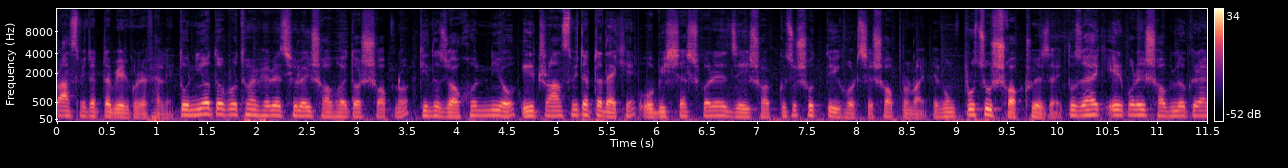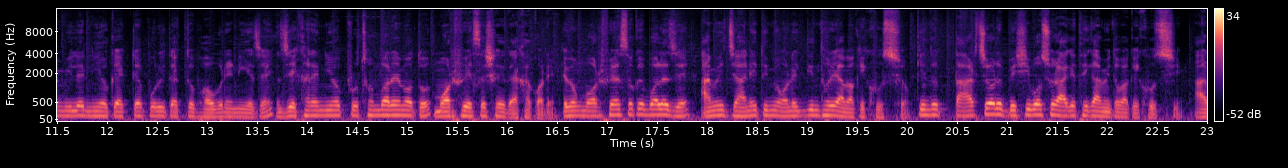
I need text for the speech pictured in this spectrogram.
ট্রান্সমিটারটা বের করে ফেলে। তো নিও তো প্রথমে ভেবেছিল এই সব হয়তো স্বপ্ন, কিন্তু যখন নিও এই ট্রান্সমিটারটা দেখে, ও বিশ্বাস করে যে সবকিছু সত্যিই ঘটছে, স্বপ্ন নয় এবং প্রচুর শক্ট হয়ে যায়। তো যাই হোক এরপরে সব লোকেরা মিলে নিয়োকে একটা পরিত্যক্ত ভবনে নিয়ে যায়, যেখানে নিও প্রথমবারের মতো মরফিয়াসের সাথে দেখা করে এবং মরফিয়াস ওকে বলে যে, আমি জানি তুমি অনেকদিন ধরে আমাকে খুঁজছো, কিন্তু তার চেয়ে আরও বেশি বছর আগে থেকে আমি তোমাকে খুঁজছি, আর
